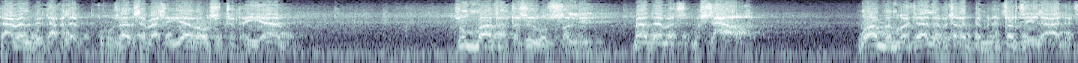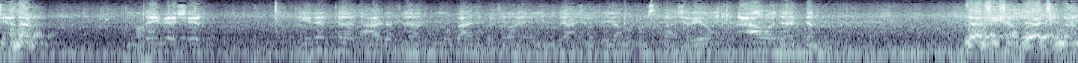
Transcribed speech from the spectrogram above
تعمل بالأغلب وهو سبعة أيام أو ستة أيام. ثم تغتسل وتصلي ما دامت مستحارة وأما المعتادة فتقدم أنها ترجع إلى عادتها. نعم. طيب يا شيخ إذا انتهت عادتها ثم بعد فترة يعني مضي 10 أيام أو 15 يوم عاودها الدم. شاء الله يأتي نعم.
